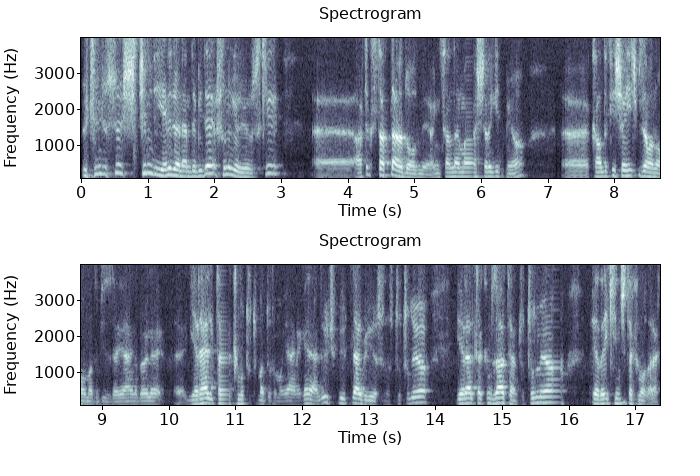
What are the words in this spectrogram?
üçüncüsü şimdi yeni dönemde bir de şunu görüyoruz ki e, artık statlar da olmuyor. İnsanlar maçlara gitmiyor. E, kaldı ki şey hiçbir zaman olmadı bizde. Yani böyle e, yerel takımı tutma durumu. Yani genelde üç büyükler biliyorsunuz tutuluyor. Yerel takım zaten tutulmuyor ya da ikinci takım olarak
